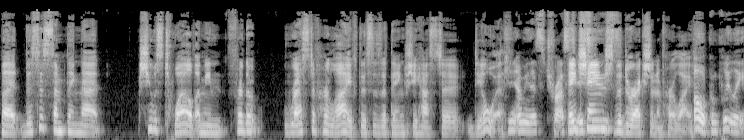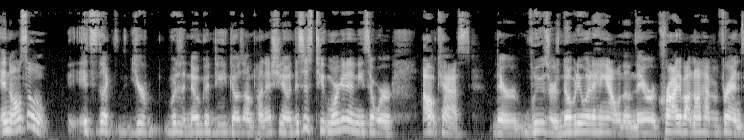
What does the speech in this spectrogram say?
but this is something that she was 12 i mean for the rest of her life this is a thing she has to deal with Can, I mean, that's trust. they issues. changed the direction of her life Oh, completely. And also, it's like your what is it? No good deed goes unpunished. You know, this is two. Morgan and Anissa were outcasts. They're losers. Nobody wanted to hang out with them. They were cried about not having friends.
